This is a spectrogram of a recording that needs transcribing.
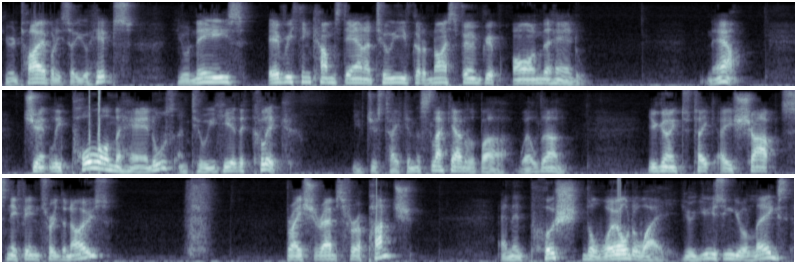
Your entire body, so your hips, your knees, everything comes down until you've got a nice firm grip on the handle. Now, gently pull on the handles until you hear the click. You've just taken the slack out of the bar. Well done. You're going to take a sharp sniff in through the nose, brace your abs for a punch, and then push the world away. You're using your legs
